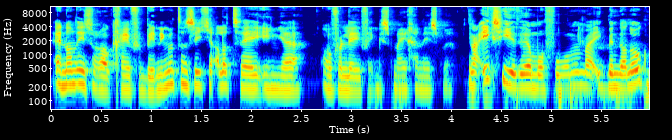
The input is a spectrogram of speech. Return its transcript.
En dan is er ook geen verbinding, want dan zit je alle twee in je overlevingsmechanisme. nou ik zie het helemaal voor me, maar ik ben dan ook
